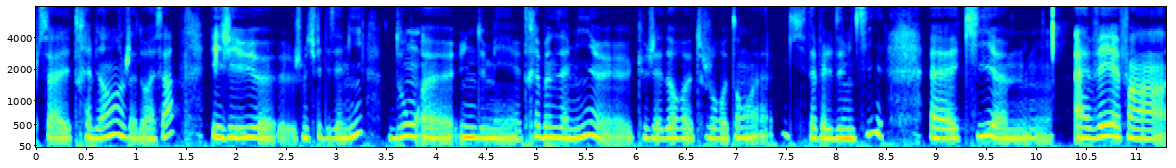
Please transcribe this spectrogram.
ça allait très bien, j'adorais ça, et j'ai eu, je me suis fait des amis, dont une de mes très bonnes amies que j'adore toujours autant, qui s'appelle Domitille, qui avait, enfin,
